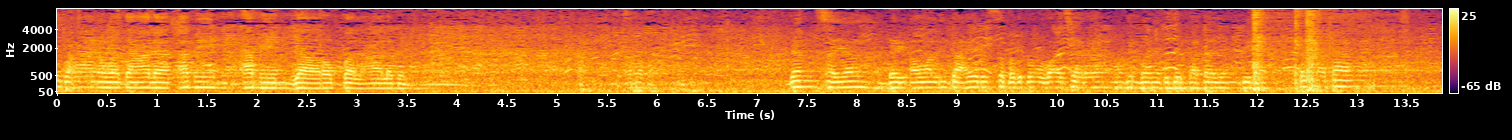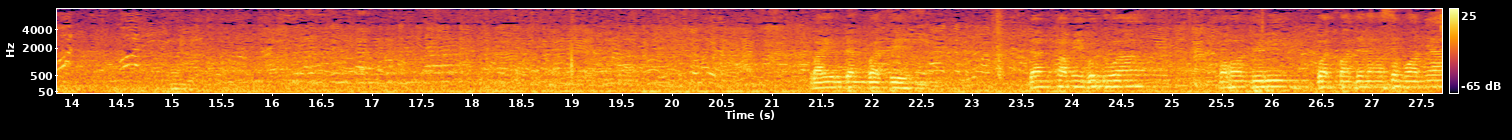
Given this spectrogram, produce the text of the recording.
Subhanahu wa taala. Amin amin ya rabbal alamin. Dan saya dari awal hingga akhir sebagai pembawa acara mungkin banyak berkata yang tidak terkata. Lahir dan batin. Dan kami berdua mohon diri buat panjenengan semuanya.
